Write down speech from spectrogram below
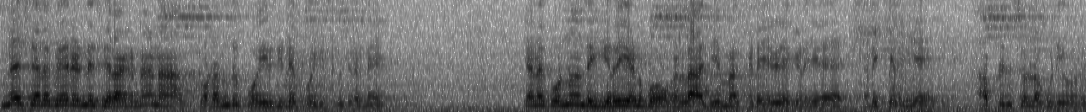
இன்னும் சில பேர் என்ன செய்கிறாங்கன்னா நான் தொடர்ந்து கோயில்கிட்டே போய்கிட்டு இருக்கிறேனே. எனக்கு ஒன்றும் அந்த இறை அனுபவங்கள்லாம் அதிகமாக கிடையவே கிடையாது கிடைக்கலையே. அப்படின்னு சொல்லக்கூடிய ஒரு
